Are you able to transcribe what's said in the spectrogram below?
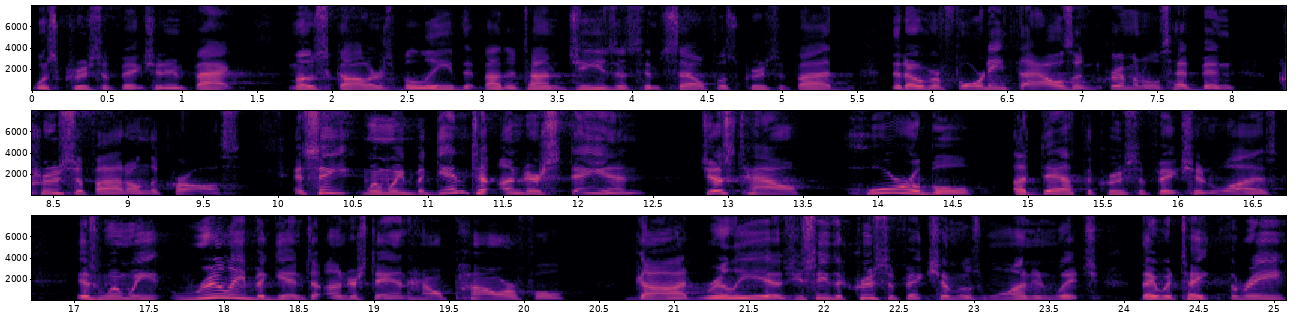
was crucifixion. In fact, most scholars believe that by the time Jesus himself was crucified, that over 40,000 criminals had been crucified on the cross. And see, when we begin to understand just how horrible a death the crucifixion was, is when we really begin to understand how powerful God really is. You see, the crucifixion was one in which they would take three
